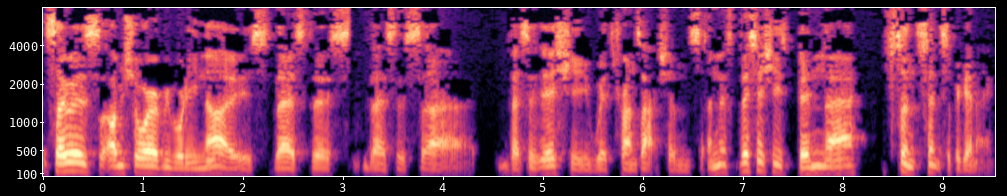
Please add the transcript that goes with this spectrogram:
so as I'm sure everybody knows, there's this there's this uh, there's an issue with transactions, and this this issue's been there since since the beginning.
